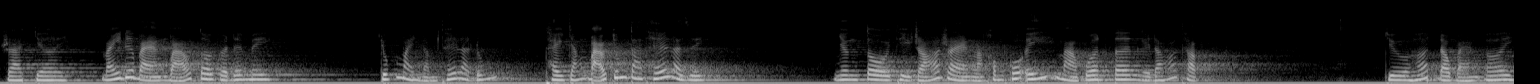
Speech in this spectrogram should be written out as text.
Ra chơi, mấy đứa bạn bảo tôi và Demi Chúng mày làm thế là đúng. Thầy chẳng bảo chúng ta thế là gì. Nhưng tôi thì rõ ràng là không cố ý mà quên tên người đó thật. Chưa hết đâu bạn ơi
